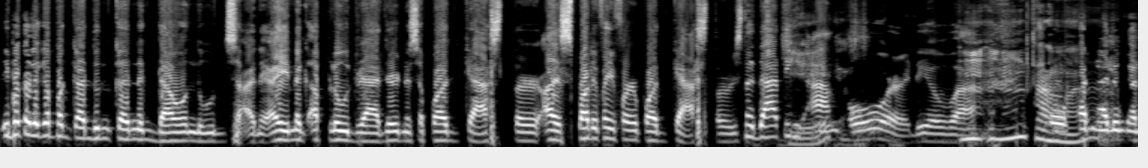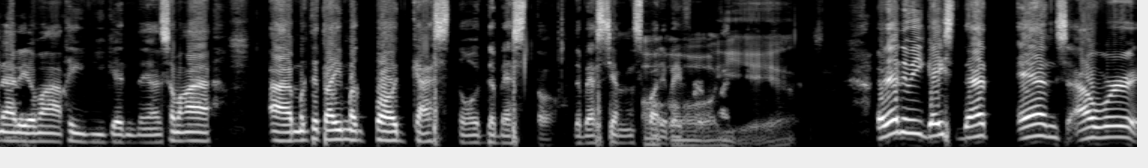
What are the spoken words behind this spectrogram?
Iba talaga pagka doon ka nag-download sa ano, ay nag-upload rather na sa podcaster, ay Spotify for podcasters na dating Yes. Anchor, di ba? Mm-mm, So, tama. panalo panalo yung mga kaibigan na yan. Sa mga ah, magta-try mag-podcast to, the best to. The best yung Spotify Oo, for podcast. yeah. But anyway, guys, that ends our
